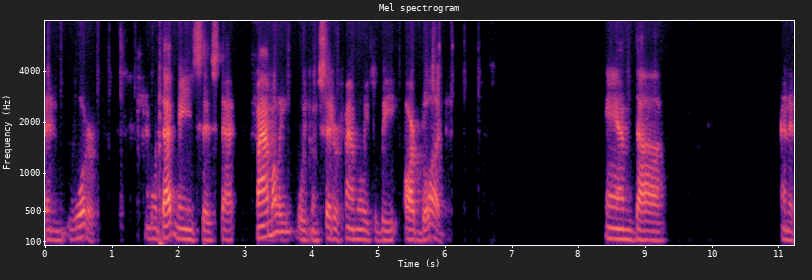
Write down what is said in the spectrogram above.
than water. And what that means is that family, we consider family to be our blood. And uh, and if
